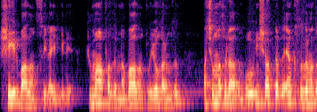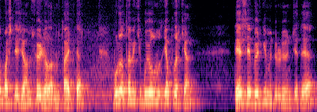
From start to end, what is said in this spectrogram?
şehir bağlantısıyla ilgili Cuma pazarına bağlantılı yollarımızın açılması lazım. Bu inşaatlar da en kısa zamanda başlayacağını söylüyorlar müteahhitler. Burada tabii ki bu yolumuz yapılırken DS Bölge Müdürlüğü'nce de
